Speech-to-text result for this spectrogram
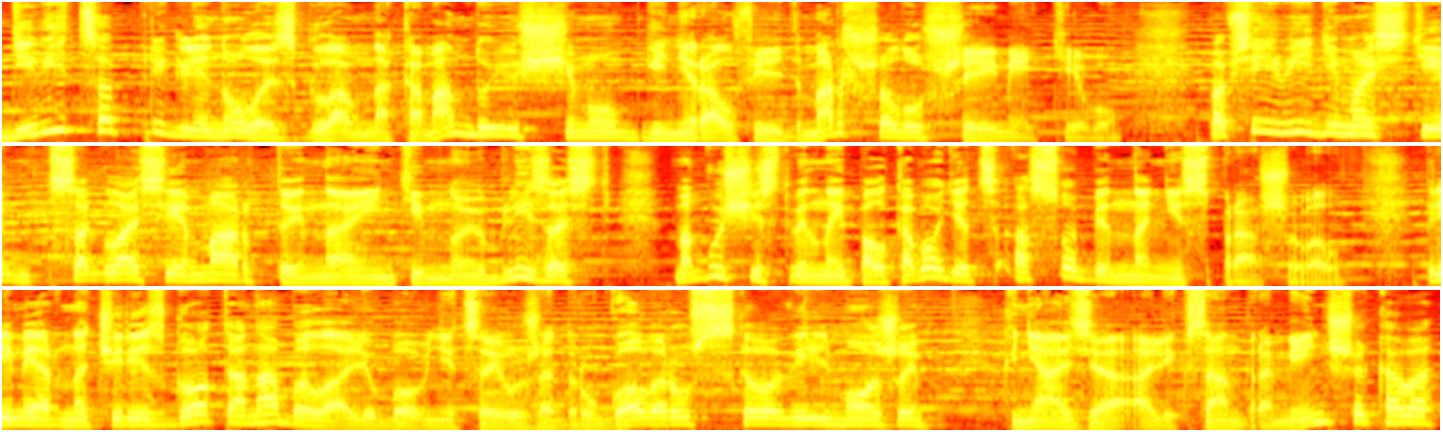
девица приглянулась главнокомандующему генерал-фельдмаршалу Шереметьеву. По всей видимости, согласие Марты на интимную близость могущественный полководец особенно не спрашивал. Примерно через год она была любовницей уже другого русского вельможи, князя Александра Меньшикова,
